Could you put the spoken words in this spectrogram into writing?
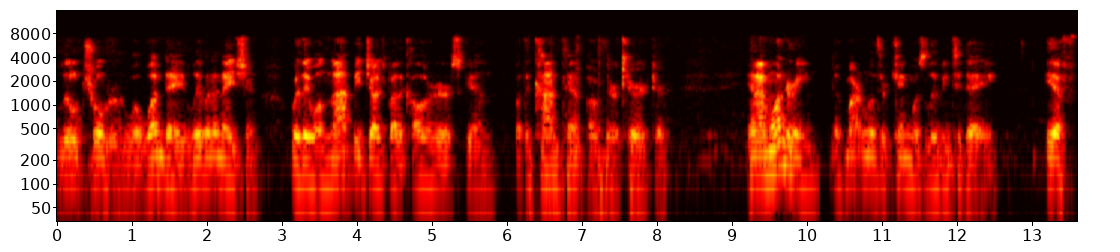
little children will one day live in a nation where they will not be judged by the color of their skin, but the content of their character. And I'm wondering if Martin Luther King was living today, if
